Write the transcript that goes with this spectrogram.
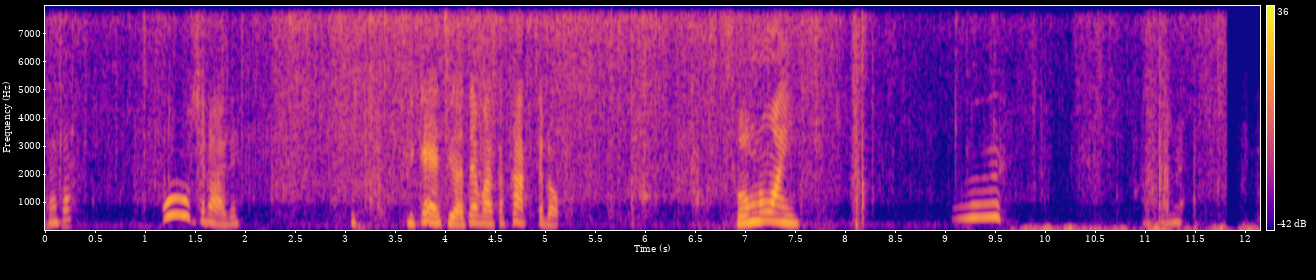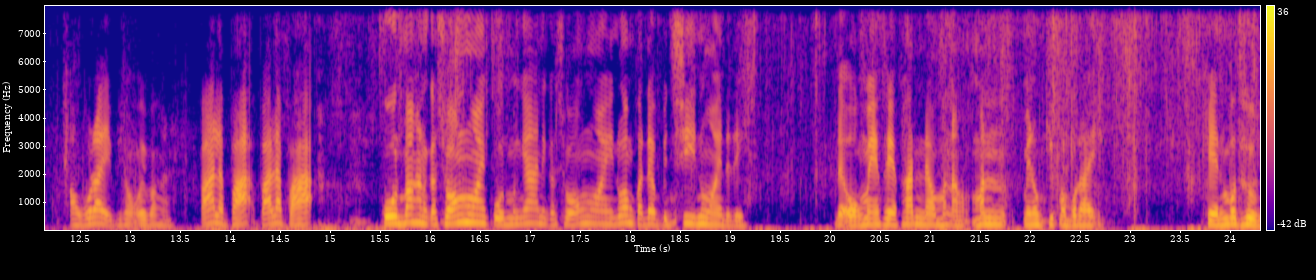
ไปปะโอ้เสียดายเด้นี่แกเสือใจบาดกระคักจะดอกสองหน่วยอื้อเอาบ่ได้พี่น้องเอ้ยบางหัน ป้าละป้าป้าละป้าโกนบางหันกับสองหน่วยโกนบางย่านี่กับสองหน่วยร่วมกันเดี๋ยวเป็นสี่หน่วยเด้อดิได้ออกแม่แพร่พันธุ์แล้วมันเอามันไม่ต้องกิบเอาบ่ได้แขนบ่ถึง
